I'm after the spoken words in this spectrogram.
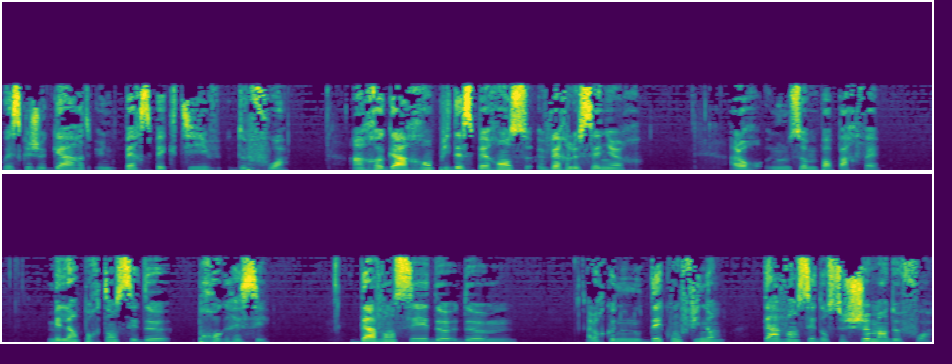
ou est-ce que je garde une perspective de foi, un regard rempli d'espérance vers le Seigneur? Alors, nous ne sommes pas parfaits, mais l'important c'est de progresser, d'avancer, de, alors que nous nous déconfinons, d'avancer dans ce chemin de foi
